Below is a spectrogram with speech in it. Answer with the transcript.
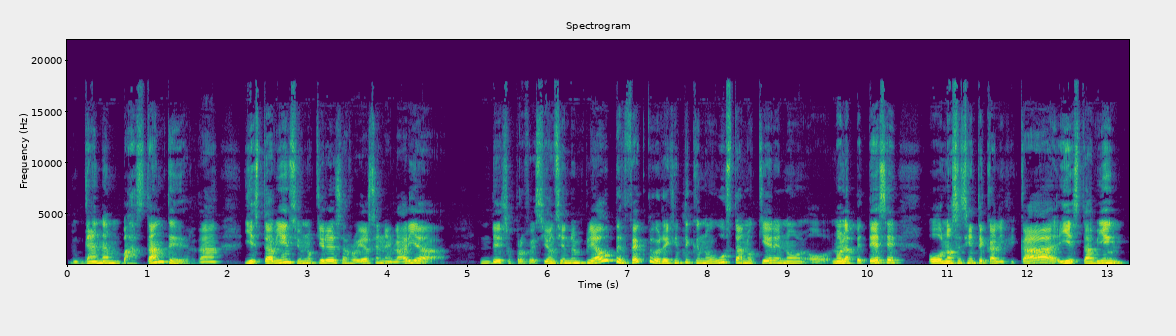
ganan bastante, ¿verdad? Y está bien, si uno quiere desarrollarse en el área de su profesión siendo empleado, perfecto, pero hay gente que no gusta, no quiere, no, no le apetece o no se siente calificada y está bien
